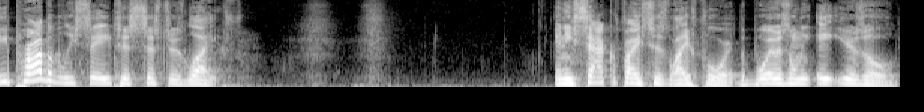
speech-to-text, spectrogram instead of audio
he probably saved his sister's life. And he sacrificed his life for it. The boy was only eight years old.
